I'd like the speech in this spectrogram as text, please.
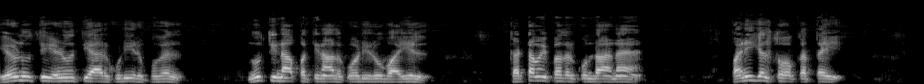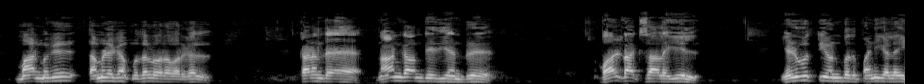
எழுநூற்றி எழுபத்தி ஆறு குடியிருப்புகள் நூற்றி நாற்பத்தி நாலு கோடி ரூபாயில் கட்டமைப்பதற்குண்டான பணிகள் துவக்கத்தை மாண்புமிகு தமிழக முதல்வர் அவர்கள் கடந்த நான்காம் தேதி அன்று வால்டாக் சாலையில் எழுபத்தி ஒன்பது பணிகளை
